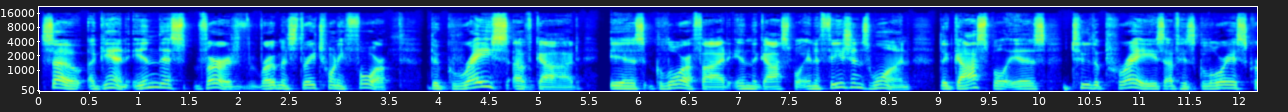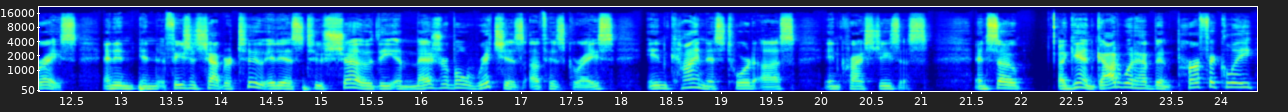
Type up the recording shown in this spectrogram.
So again, in this verse Romans 3:24, the grace of God is glorified in the gospel. In Ephesians 1, the gospel is to the praise of his glorious grace. And in, in Ephesians chapter 2, it is to show the immeasurable riches of his grace in kindness toward us in Christ Jesus. And so, again, God would have been perfectly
